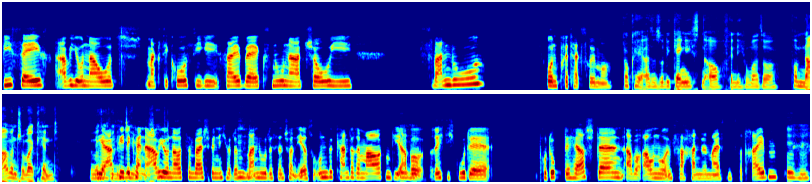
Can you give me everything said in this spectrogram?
BeSafe, Avionaut, Maxi-Cosi, Cybex, Nuna, Joey, Swandu und Britax Römer. Okay, also so die gängigsten auch, finde ich, wo man so vom Namen schon mal kennt. Ja, viele kennen Avionaut zum Beispiel nicht oder mhm. Swandu, das sind schon eher so unbekanntere Marken, die mhm. aber richtig gute Produkte herstellen, aber auch nur im Fachhandel meistens vertreiben. Mhm.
